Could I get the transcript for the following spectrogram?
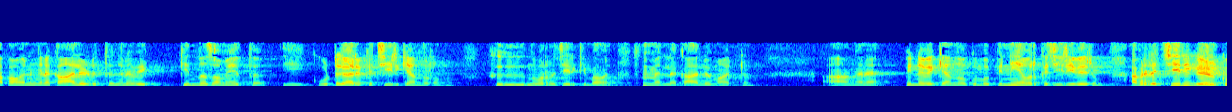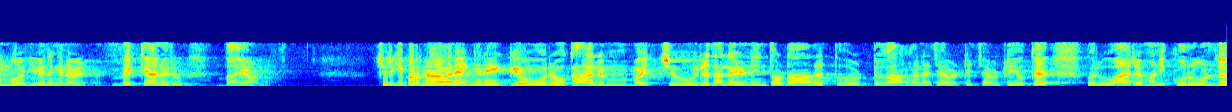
അപ്പൊ അവൻ ഇങ്ങനെ കാലെടുത്ത് ഇങ്ങനെ വെക്കുന്ന സമയത്ത് ഈ കൂട്ടുകാരൊക്കെ ചിരിക്കാൻ തുടങ്ങും. ഹ് എന്ന് പറഞ്ഞ് ചിരിക്കുമ്പോൾ അവൻ മെല്ലെ കാൽ മാറ്റും. അങ്ങനെ പിന്നെ വെക്കാൻ നോക്കുമ്പോൾ പിന്നെ അവർക്ക് ചിരി വരും. അവരുടെ ചിരി കേൾക്കുമ്പോൾ ഇവനിങ്ങനെ വെക്കാനൊരു ഭയമാണ് ചുരുക്കി പറഞ്ഞാൽ അവൻ എങ്ങനെയൊക്കെയോ ഓരോ കാലും വെച്ചു ഒരു തലയിണയും തൊടാതെ തൊട്ട് അങ്ങനെ ചവിട്ടി ചവിട്ടിയൊക്കെ ഒരു അരമണിക്കൂർ കൊണ്ട്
